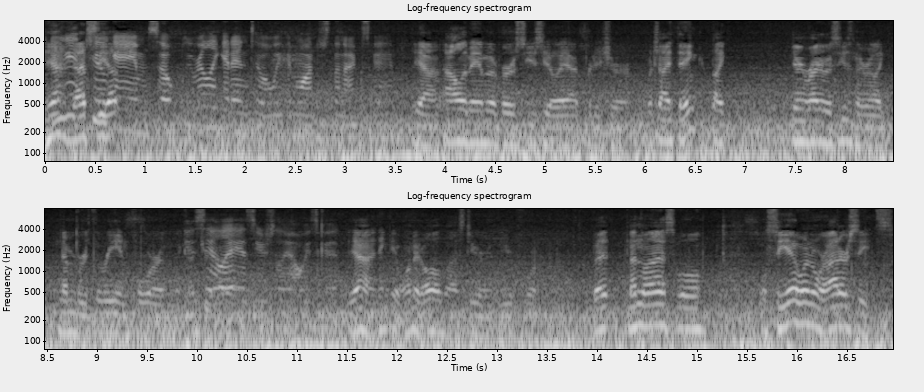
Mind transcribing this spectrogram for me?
yeah, do get that's two games, so if we really get into it, we can watch the next game. Yeah, Alabama versus UCLA, I'm pretty sure. Which I think, like, during regular season, they were like number three and four in the country. UCLA is usually always good. Yeah, I think they won it all last year and the year before. But nonetheless, we'll we'll see you when we're at our seats.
